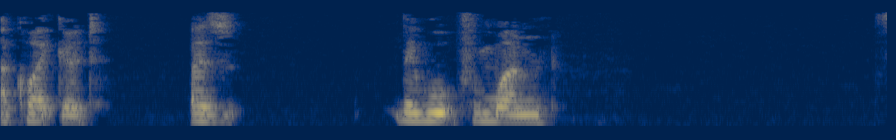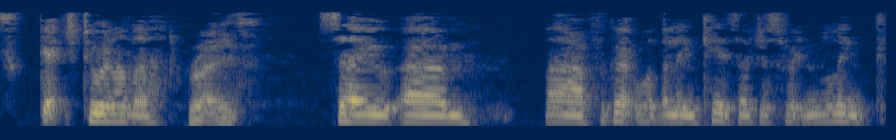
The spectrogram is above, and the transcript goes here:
are quite good as they walk from one sketch to another. Right. So, um, ah, I forgot what the link is. I've just written link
